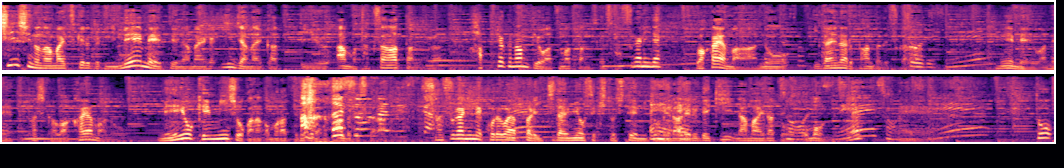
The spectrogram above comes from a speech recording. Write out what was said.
紳士の名前つけるときに命名っていう名前がいいんじゃないかっていう案もたくさんあったんですが800何票集まったんですけどさすがにね和歌山の偉大なるパンダですからね。命名はね確か和歌山の名誉県民賞かなんかもらってるぐらいのパンダですか。らさすがにねこれはやっぱり一大名跡として認められるべき名前だと思うんですね。と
